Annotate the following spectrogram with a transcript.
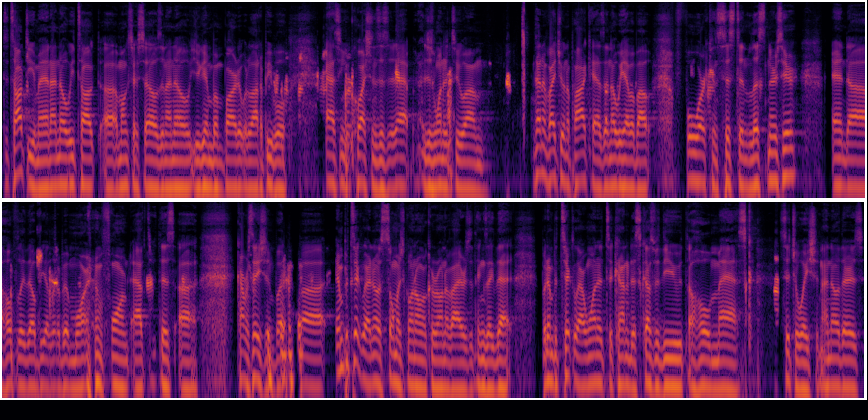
to talk to you, man. I know we talked uh, amongst ourselves, and I know you're getting bombarded with a lot of people asking you questions, this and that. But I just wanted to. Um, kind of invite you on a podcast. I know we have about four consistent listeners here, and uh, hopefully they'll be a little bit more informed after this uh, conversation. But uh, in particular, I know there's so much going on with coronavirus and things like that. But in particular, I wanted to kind of discuss with you the whole mask situation. I know there's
